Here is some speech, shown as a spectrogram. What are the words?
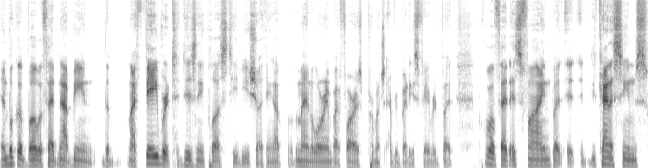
and Book of Boba Fett not being the my favorite Disney Plus TV show. I think I, The Mandalorian by far is pretty much everybody's favorite, but Book of Boba Fett is fine, but it, it, it kind of seems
